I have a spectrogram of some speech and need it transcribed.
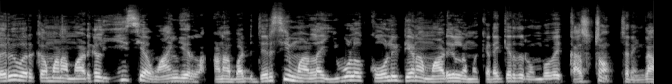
பெருவர்க்கமான மாடுகள் ஈஸியா வாங்கிடலாம். ஆனா பட் ஜெர்சி மாடுல இவ்வளவு குவாலிட்டியான மாடுகள் நம்ம கிடைக்கிறது ரொம்பவே கஷ்டம். சரிங்களா?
